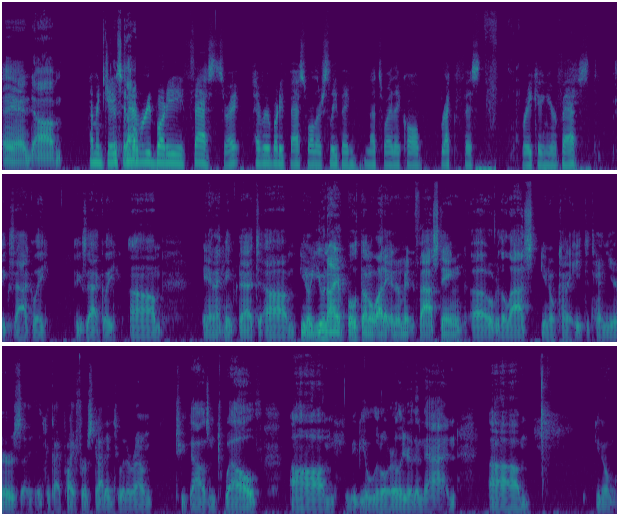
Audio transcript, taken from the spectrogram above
And um, I mean, Jason, gotta... everybody fasts, right? Everybody fasts while they're sleeping, and that's why they call breakfast breaking your fast. Exactly, exactly. Um, and I think that um, you know you and I have both done a lot of intermittent fasting uh, over the last you know kind of eight to ten years. I think I probably first got into it around 2012, um, maybe a little earlier than that, and um, you know,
